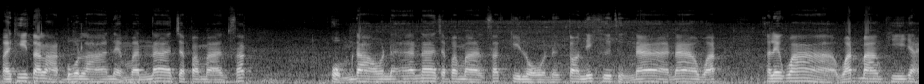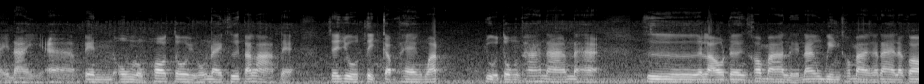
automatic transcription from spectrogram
ไปที่ตลาดโบราณเนี่ยมันน่าจะประมาณสักผมเดานะฮะน่าจะประมาณสักกิโลหนึ่งตอนนี้คือถึงหน้าหน้าวัดเขาเรียกว่าวัดบางพีใหญ่ในอ่าเป็นองค์หลวงพ่อโตอยู่ข้างในคือตลาดเนี่ยจะอยู่ติดกับแพงวัดอยู่ตรงท่าน้ำนะฮะ คือเราเดินเข้ามาหรือนั่งบินเข้ามาก็ได้ แล้วก็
